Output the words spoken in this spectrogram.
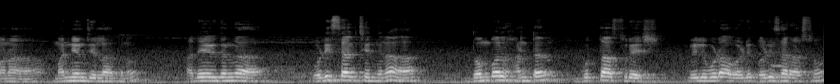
మన మన్యం జిల్లా అతను. అదేవిధంగా ఒడిశాకు చెందిన దొంబల్ హంటర్ గుత్తా సురేష్. వీళ్ళు కూడా ఒడి ఒడిశా రాష్ట్రం.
